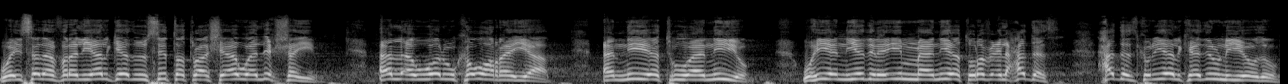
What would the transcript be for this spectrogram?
weysada faralyaalkeedu sitatu ashyaa waa lix shay. Al awalu ka u horreeya anniyatu waa niyo wa hiya niyadina imaa niyatu rafci alxadas xadad koryaalkeed inuu niyoodo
